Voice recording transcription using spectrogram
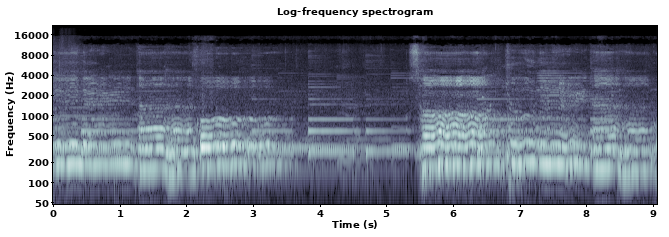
힘을 다하고 성품을 다하고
